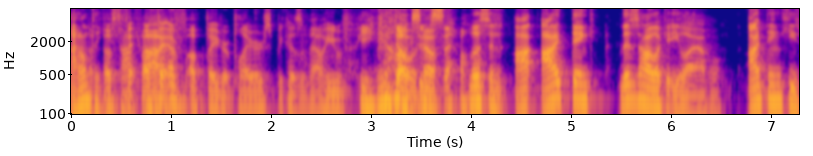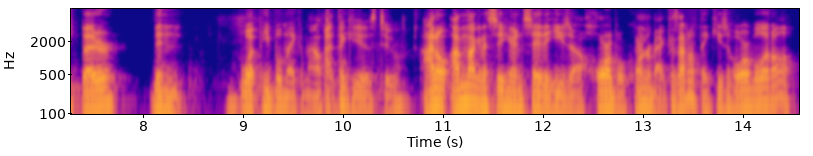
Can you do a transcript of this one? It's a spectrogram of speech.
I don't think of, he's top of five. of, of favorite players because of how he he conducts no. himself? Listen, I, I think this is how I look at Eli Apple. I think he's better than what people make him out to I think he is too. I don't I'm not going to sit here and say that he's a horrible cornerback because I don't think he's horrible at all.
